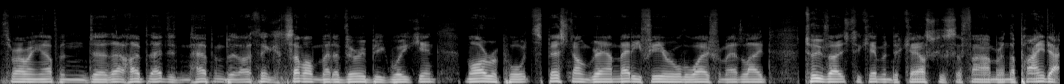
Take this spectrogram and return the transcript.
throwing up, and uh, that hope that didn't happen. But I think some of them had a very big weekend. My reports: best on ground, Matty Fear all the way from Adelaide. Two votes to Kevin Dukowskis, the farmer, and the painter.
